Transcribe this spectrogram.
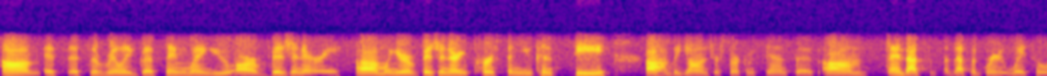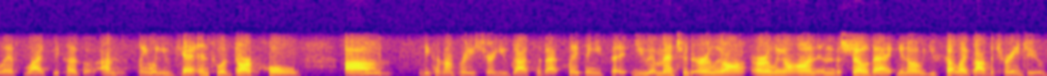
Um, it's it's a really good thing when you are visionary. Um, when you're a visionary person, you can see um, beyond your circumstances. Um, and that's that's a great way to live life because I'm you, when you get into a dark hole, um, because I'm pretty sure you got to that place, and you said you mentioned earlier on earlier on in the show that you know you felt like God betrayed you.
